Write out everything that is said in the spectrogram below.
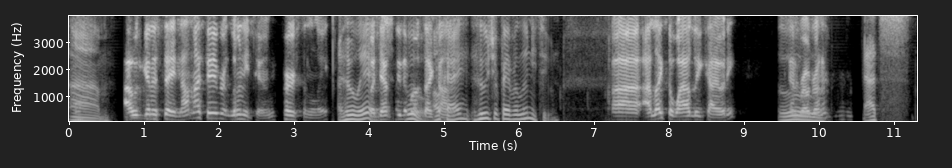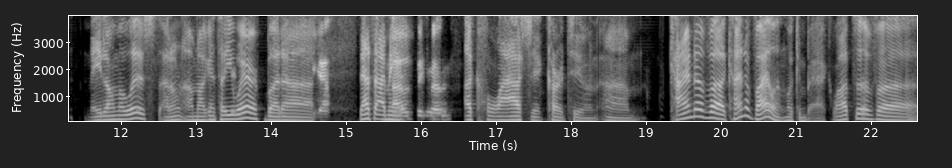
Um, I was gonna say not my favorite Looney Tune personally. who is? But definitely the most iconic. Okay, who's your favorite Looney Tune? Uh, I like the Wildly Coyote Ooh, and Roadrunner. That's made it on the list. I don't. I'm not gonna tell you where, but uh, Yeah, that's. I mean, I was thinking about. a classic cartoon. Um, kind of uh kind of violent looking back. Lots of uh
